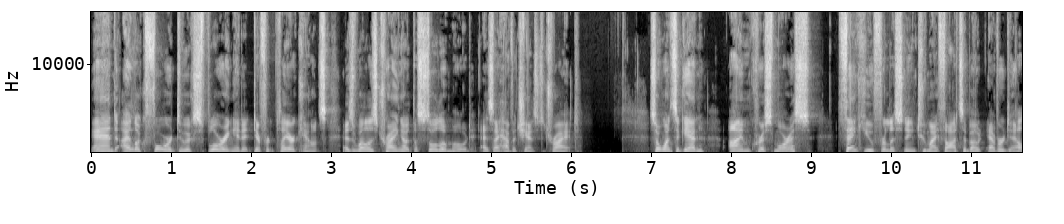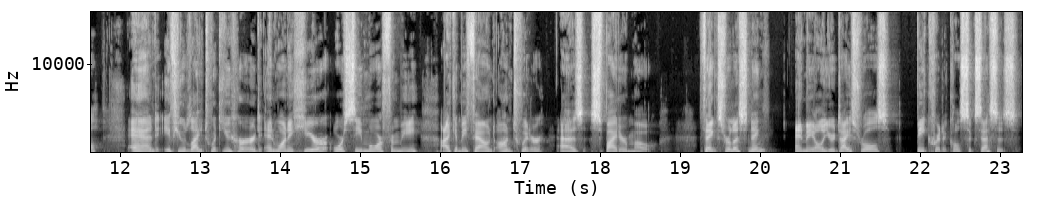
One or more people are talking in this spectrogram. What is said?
and I look forward to exploring it at different player counts, as well as trying out the solo mode as I have a chance to try it. So, once again, I'm Chris Morris. Thank you for listening to my thoughts about Everdell. And if you liked what you heard and want to hear or see more from me, I can be found on Twitter as SpiderMo. Thanks for listening, and may all your dice rolls be critical successes.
